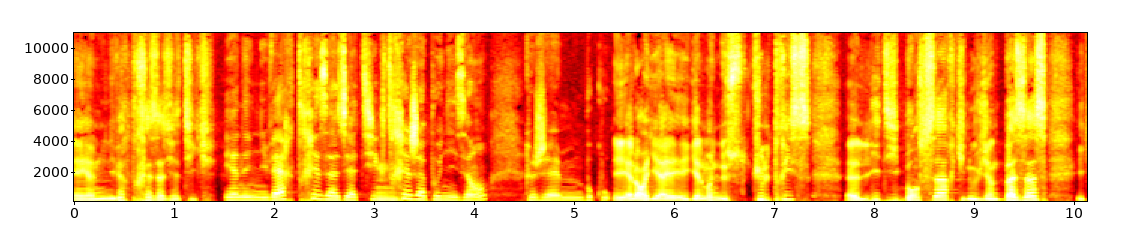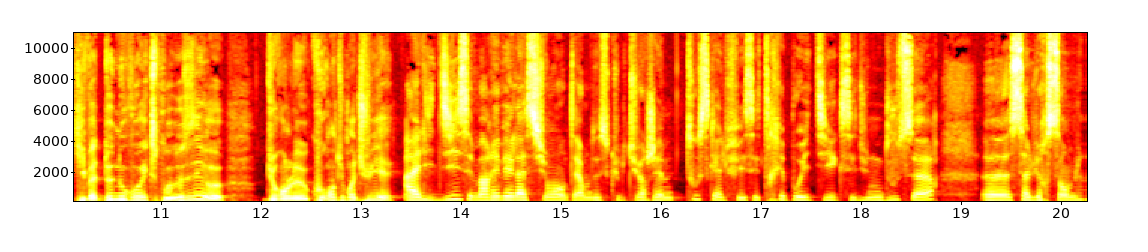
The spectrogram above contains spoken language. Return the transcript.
Et un univers très asiatique. Et un univers très asiatique, mm. très japonisant, que j'aime beaucoup. Et alors, il y a également une sculptrice, euh, Lydie Bansard, qui nous vient de Bazas et qui va de nouveau exposer euh, durant le courant du mois de juillet. Ah, Lydie, c'est ma révélation en termes de sculpture. J'aime tout ce qu'elle fait. C'est très poétique, c'est d'une douceur. Euh, ça lui ressemble.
